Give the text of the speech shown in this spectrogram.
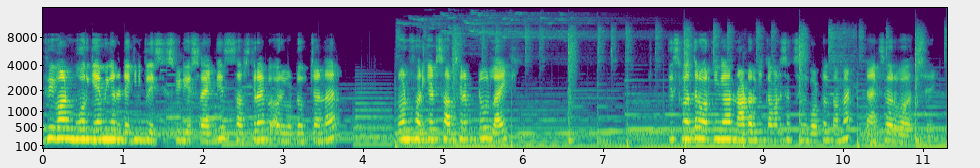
if you want more gaming and technical access videos like this subscribe our youtube channel. Don't forget subscribe to like. This method working or not working comment section go to comment. Thanks for watching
